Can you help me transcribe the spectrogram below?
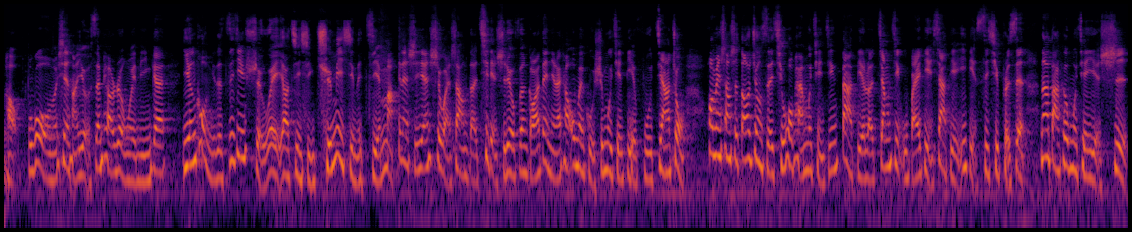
好，不过我们现场也有三票认为你应该严控你的资金水位，要进行全面性的减码。现在时间是晚上的七点十六分，赶快带你来看欧美股市目前跌幅加重。画面上是道琼斯的期货盘，目前已经大跌了将近五百点，下跌一点四七 percent。纳达克目前也是。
